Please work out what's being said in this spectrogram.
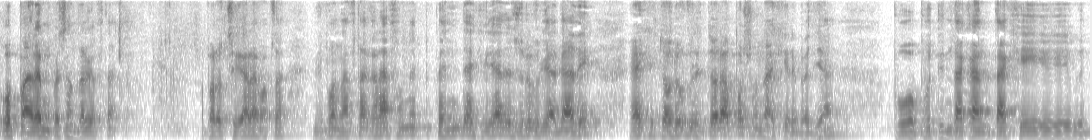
Εγώ παρέ μου πέσαν τα λεφτά. Θα πάρω τσιγάρα με αυτά. Λοιπόν, αυτά γράφουν 50.000 ρούβλια. Δηλαδή, έχει το ρούβλι τώρα πόσο να έχει, ρε παιδιά; Που ο Πούτιν τα κάνει, τα έχει,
